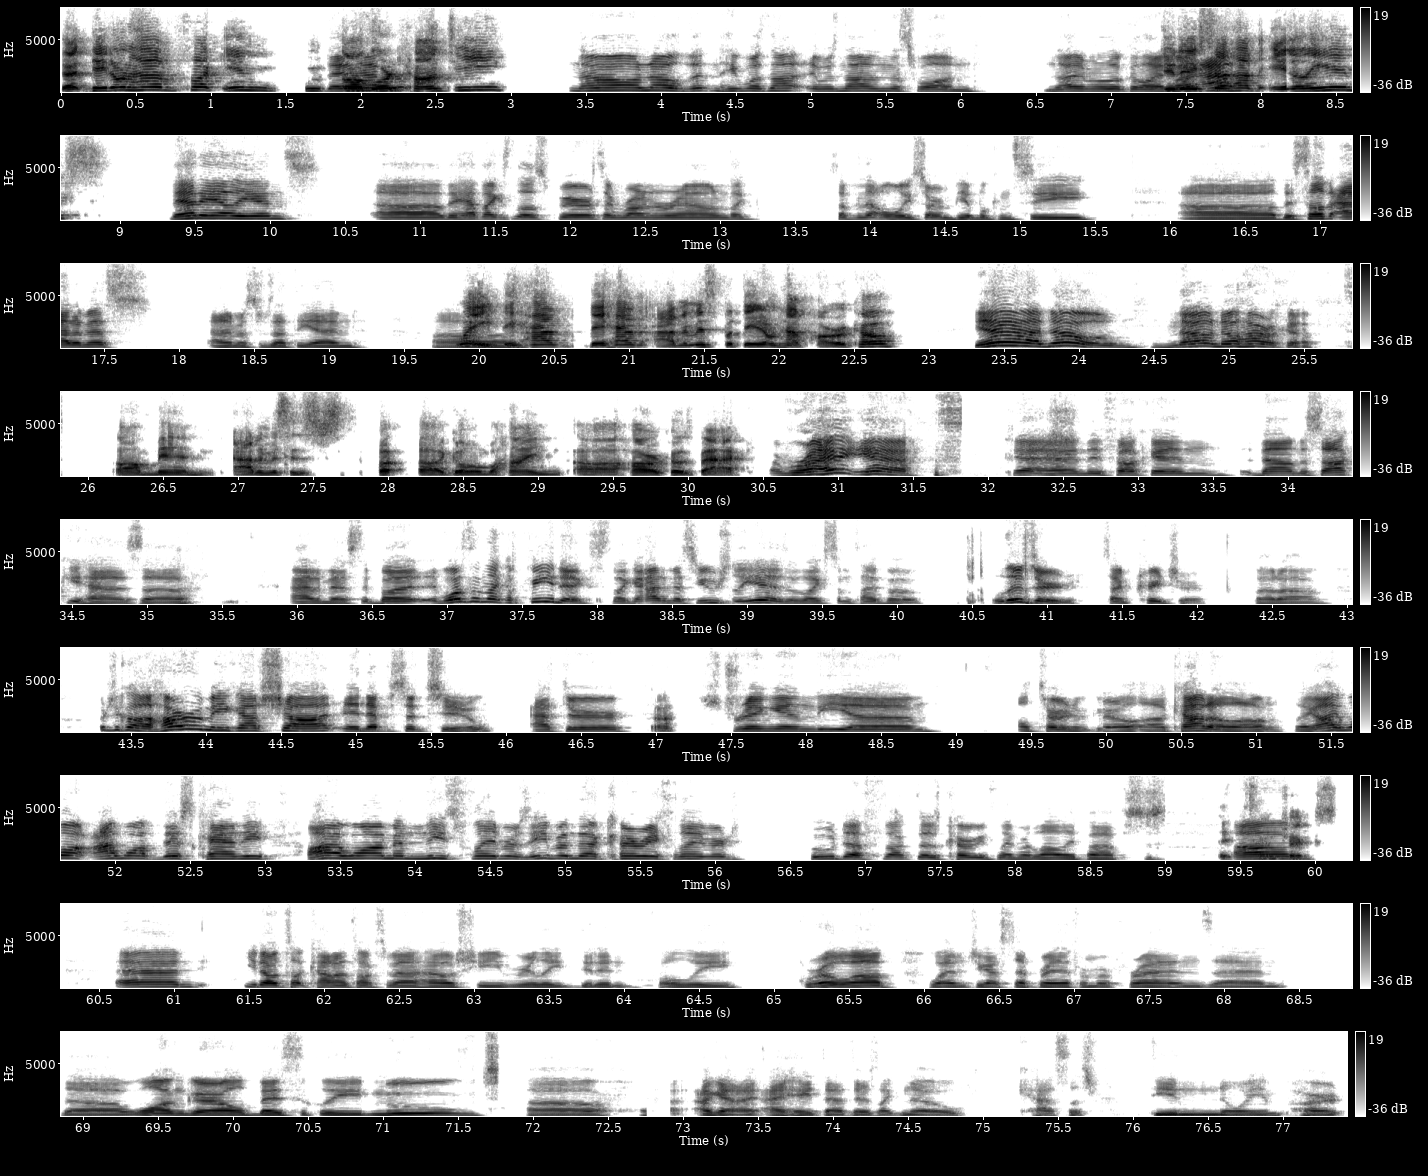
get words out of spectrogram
That they don't have fucking uh, have Lord Conti. No, no, that, he was not. It was not in this one. Not even looking like. Do they still I- have aliens? They had aliens. Uh, they have like little spirits like running around, like something that only certain people can see. Uh, they still have Atomsk. Atomsk was at the end. Uh, Wait, they have they have Atomsk, but they don't have Haruko. Yeah, no, no, no Haruko. Oh man, Atomsk is uh, going behind uh, Haruko's back. Right? Yeah. Yeah, and the fucking now Misaki has uh Atomsk, but it wasn't like a phoenix like Atomsk usually is. It was like some type of lizard type creature. But uh what you call it? Harumi got shot in episode two after Ah. stringing the um alternative girl, uh Kana. Like I want I want this candy, I want them in these flavors, even the curry flavored. Who the fuck does curry flavored lollipops? Um, and you know, t- kind of talks about how she really didn't fully grow up when she got separated from her friends, and the one girl basically moved. Uh, again, I, I hate that there's like no cast list. The annoying part.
